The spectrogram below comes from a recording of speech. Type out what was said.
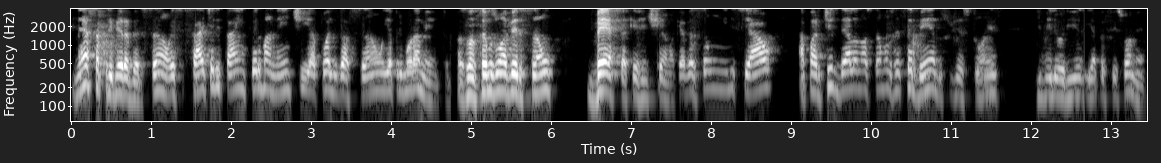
nessa primeira versão, esse site ele está em permanente atualização e aprimoramento. Nós lançamos uma versão beta, que a gente chama, que é a versão inicial. A partir dela, nós estamos recebendo sugestões de melhorias e aperfeiçoamento.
